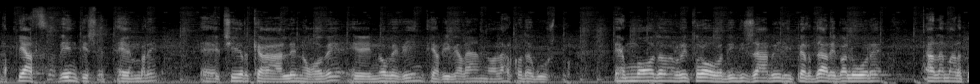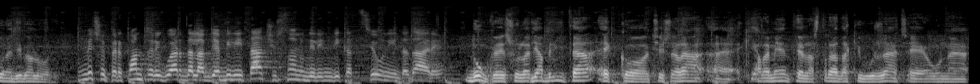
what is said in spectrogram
da piazza 20 settembre eh, circa alle 9 e 9.20 arriveranno all'Arco d'Augusto è un modo, un ritrovo di disabili per dare valore alla maratona dei valori. Invece per quanto riguarda la viabilità ci sono delle indicazioni da dare? Dunque sulla viabilità ecco, ci sarà eh, chiaramente la strada chiusa, c'è una,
